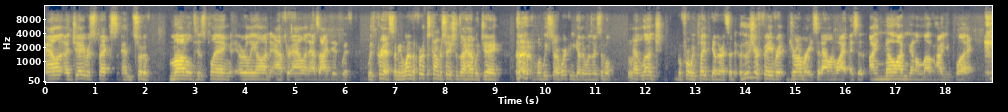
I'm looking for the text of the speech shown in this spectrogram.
Alan uh, Jay respects and sort of modeled his playing early on after Alan, as I did with with Chris. I mean, one of the first conversations I had with Jay when we started working together was I said, well, at lunch before we played together, I said, who's your favorite drummer? He said, Alan White. I said, I know I'm gonna love how you play.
